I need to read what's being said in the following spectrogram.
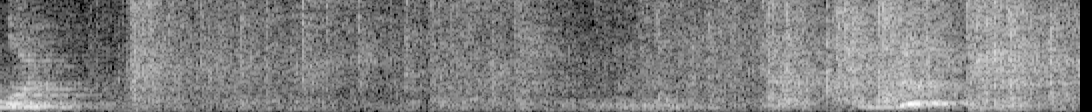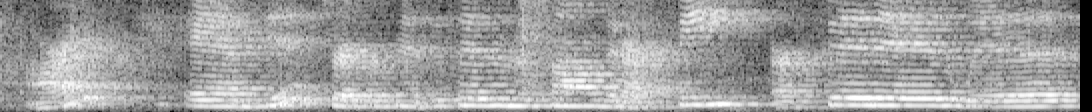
Yeah. Okay. All right. And this represents, it says in the song that our feet are fitted with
